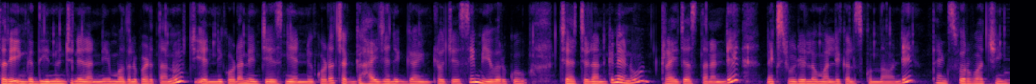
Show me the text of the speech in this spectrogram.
సరే ఇంకా దీని నుంచి నేను అన్నీ మొదలు పెడతాను. ఇవన్నీ కూడా నేను చేసిన అన్నీ కూడా చక్కగా హైజెనిక్గా ఇంట్లో చేసి మీ వరకు చేర్చడానికి నేను ట్రై చేస్తానండి. నెక్స్ట్ వీడియోలో మళ్ళీ కలుసుకుందామండి థ్యాంక్స్ ఫర్ వాచింగ్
